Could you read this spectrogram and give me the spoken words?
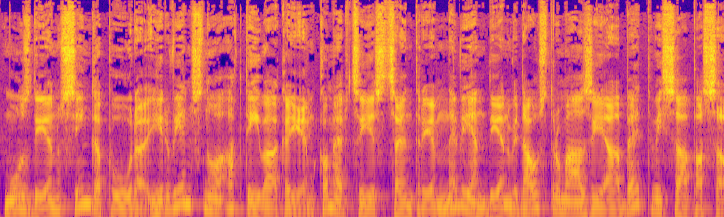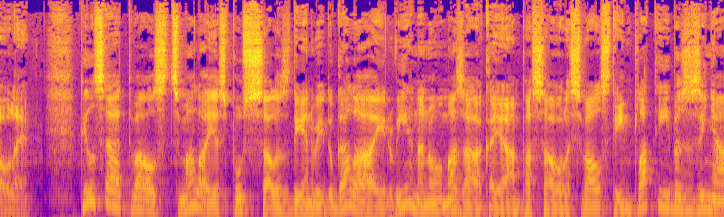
Mūsdienu Singapūra ir viens no aktīvākajiem komercijas centriem nevien Dienvidu-Austrumāzijā, bet visā pasaulē. Pilsētvalsts Malajas pussalas dienvidu galā ir viena no mazākajām pasaules valstīm platības ziņā,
